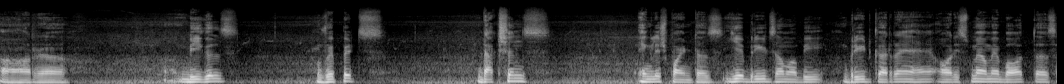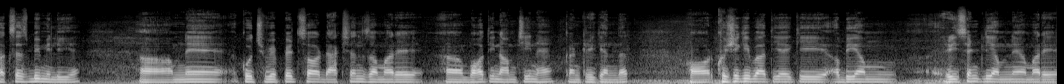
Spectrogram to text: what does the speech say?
और beagles whippets dachshunds English pointers ये ब्रीड्स हम अभी ब्रीड कर रहे हैं और इसमें हमें बहुत सक्सेस भी मिली है। आ, हमने कुछ विपिट्स और डैक्शंस हमारे आ, बहुत ही नामचीन हैं कंट्री के अंदर। और खुशी की बात यह है कि अभी हम रिसेंटली हमने हमारे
